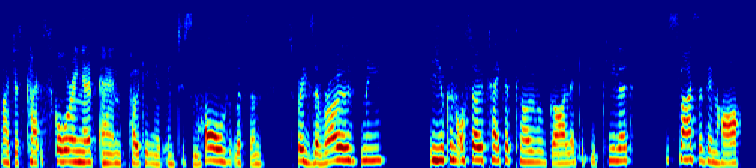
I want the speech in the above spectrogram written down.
by just cut, scoring it and poking it into some holes with some sprigs of rosemary. You can also take a clove of garlic if you peel it, slice it in half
